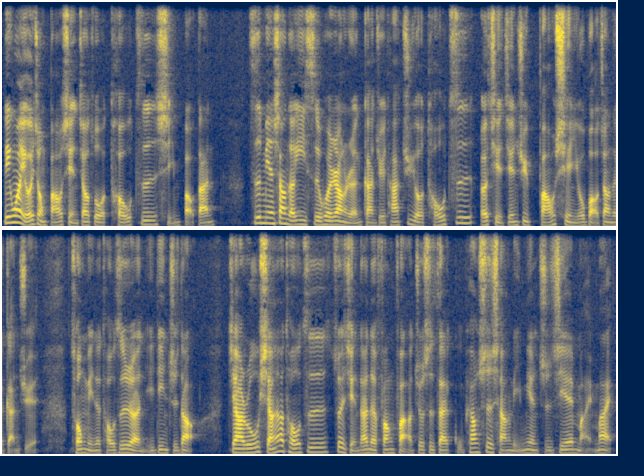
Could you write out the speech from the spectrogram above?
另外有一种保险叫做投资型保单，字面上的意思会让人感觉它具有投资，而且兼具保险有保障的感觉。聪明的投资人一定知道，假如想要投资，最简单的方法就是在股票市场里面直接买卖。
